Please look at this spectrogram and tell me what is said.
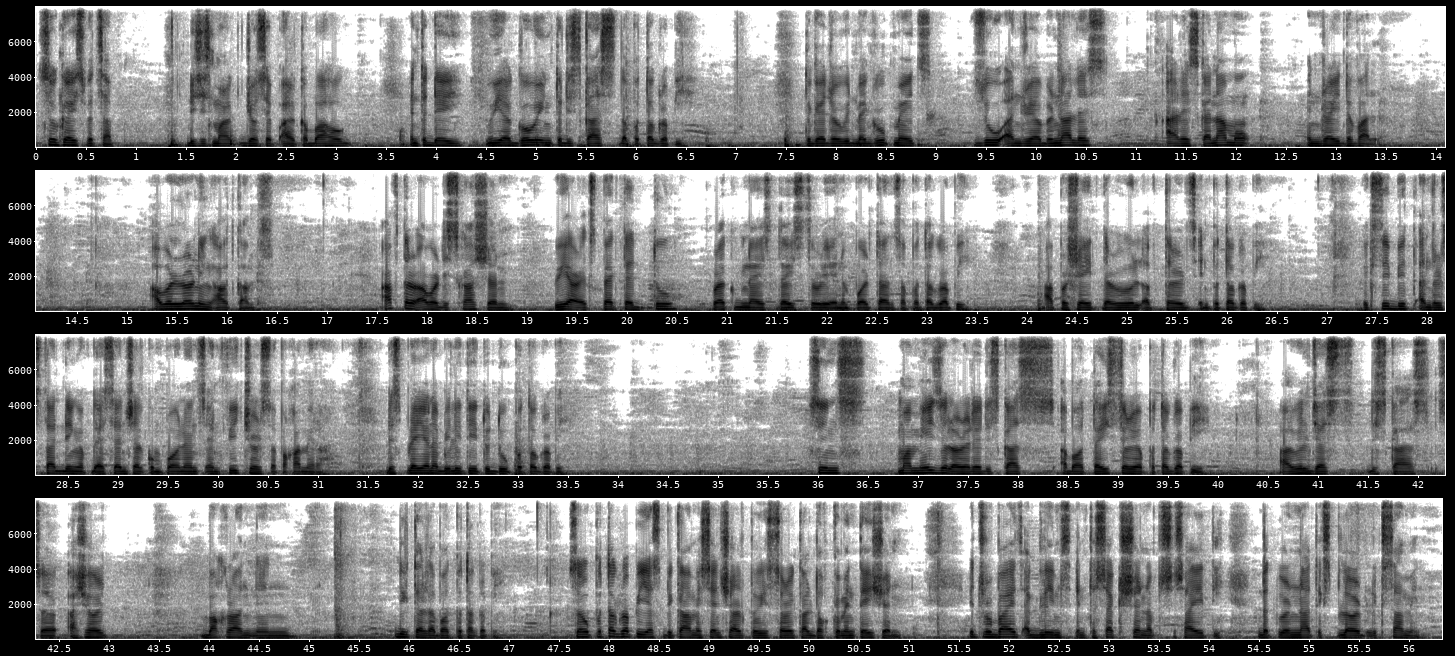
So guys, what's up? This is Mark Joseph Alcabahog and today we are going to discuss the photography. Together with my group mates, Zu Andrea Bernales, Ares Canamo, and Ray Deval. Our learning outcomes. After our discussion, we are expected to recognize the history and importance of photography, appreciate the rule of thirds in photography, exhibit understanding of the essential components and features of a camera, display an ability to do photography. Since Ma'am Hazel already discussed about the history of photography, I will just discuss so a short background and detail about photography. So, photography has become essential to historical documentation. It provides a glimpse into section of society that were not explored or examined.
